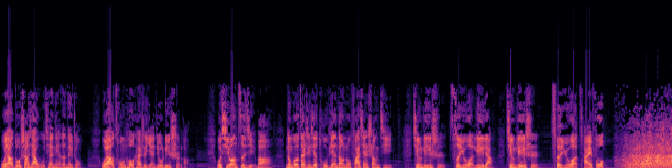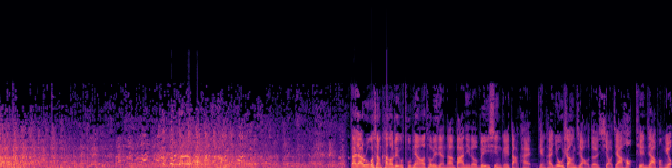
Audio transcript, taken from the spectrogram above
我要读上下五千年的那种，我要从头开始研究历史了。我希望自己吧。能够在这些图片当中发现商机，请历史赐予我力量，请历史赐予我财富。大家如果想看到这个图片啊，特别简单，把你的微信给打开，点开右上角的小加号，添加朋友，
